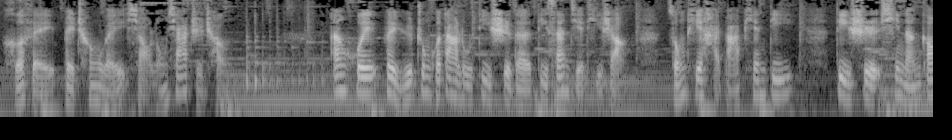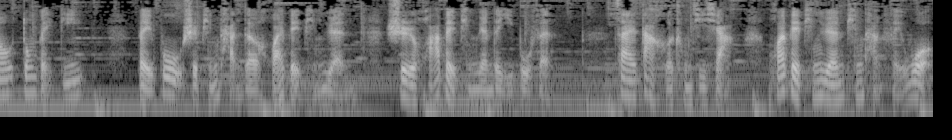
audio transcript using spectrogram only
合肥被称为小龙虾之城。安徽位于中国大陆地势的第三阶梯上，总体海拔偏低，地势西南高东北低，北部是平坦的淮北平原，是华北平原的一部分。在大河冲击下，淮北平原平坦肥沃，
